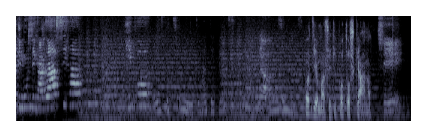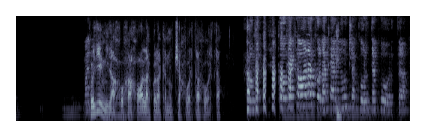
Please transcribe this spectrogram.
di musica classica, tipo... La stazione ultimata classica. Oddio, ma sei tipo toscano? Sì. Ma... Puoi dirmi la Coca-Cola con la cannuccia corta corta? Coca-Cola con la cannuccia corta corta.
